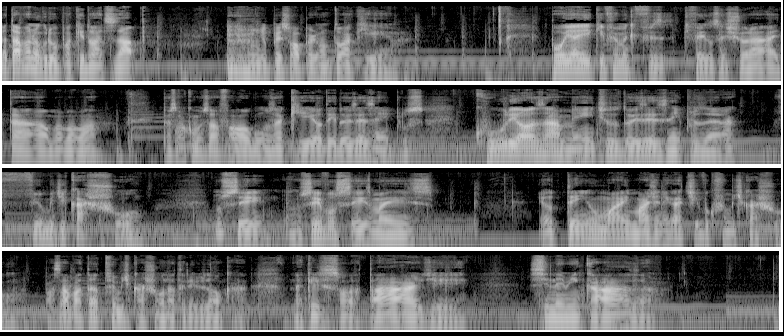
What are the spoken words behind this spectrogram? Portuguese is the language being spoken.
Eu tava no grupo aqui do WhatsApp e o pessoal perguntou aqui. Pô, e aí, que filme que, fiz, que fez você chorar e tal, blá blá blá. O pessoal começou a falar alguns aqui eu dei dois exemplos. Curiosamente, os dois exemplos eram filme de cachorro. Não sei, não sei vocês, mas eu tenho uma imagem negativa com filme de cachorro. Passava tanto filme de cachorro na televisão, cara. Naquele sessão da tarde, cinema em casa.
